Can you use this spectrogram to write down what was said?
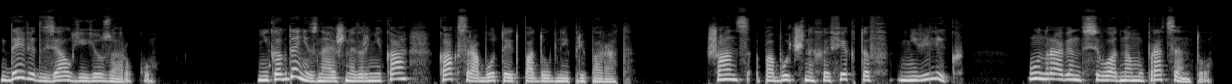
Дэвид взял ее за руку. «Никогда не знаешь наверняка, как сработает подобный препарат. Шанс побочных эффектов невелик, он равен всего одному проценту,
